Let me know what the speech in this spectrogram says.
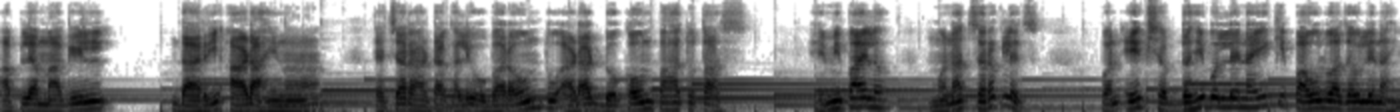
आपल्या मागील दारी आड आहे ना? त्याच्या राहटाखाली उभा राहून तू आडात डोकावून पाहत होतास. हे मी पाहिलं. मनात सरकलेच पण एक शब्दही बोलले नाही की पाऊल वाजवले नाही.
